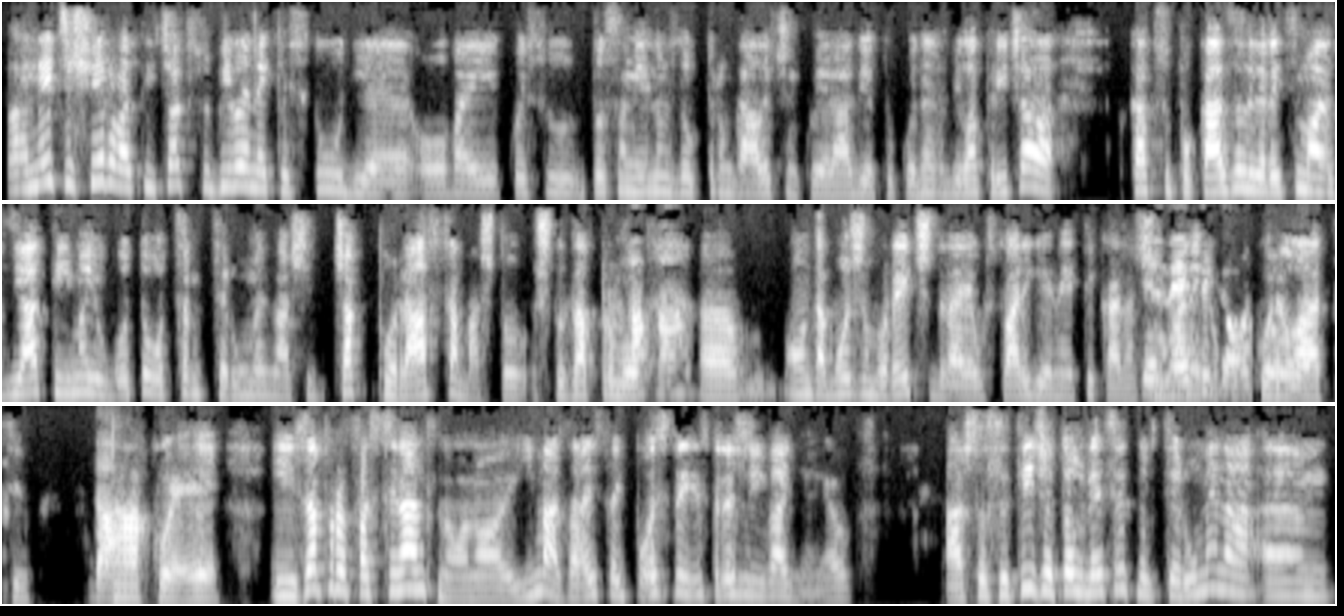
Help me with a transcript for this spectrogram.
Pa, a nećeš vjerovati, čak su bile neke studije ovaj, koje su, to sam jednom s doktorom Galićem koji je radio tu kod nas bila pričala, kako su pokazali da recimo Azijati imaju gotovo crn cerumen, znači čak po rasama, što, što zapravo uh, onda možemo reći da je u stvari genetika, znači genetika ima nekakvu korelaciju. Da. Tako je. I zapravo fascinantno, ono, ima zaista i postoji istraživanje. Jel? A što se tiče tog nesretnog cerumena, um,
